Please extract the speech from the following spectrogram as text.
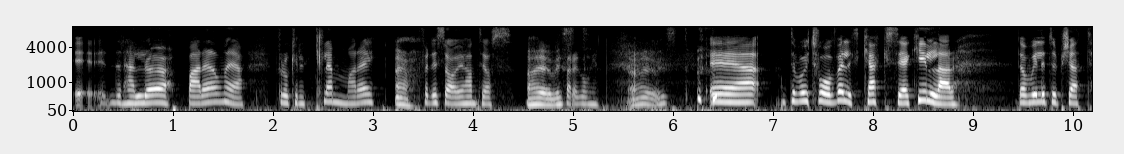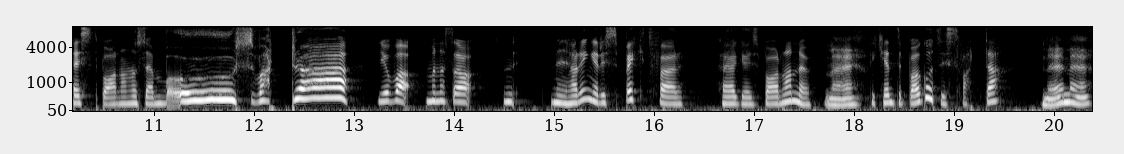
eh, den här löparen är. För då kan du klämma dig. Ja, För det sa ju han till oss ja, ja förra gången. Ja, ja, visst. Eh, det var ju två väldigt kaxiga killar. De ville typ köra testbanan och sen bara svarta! Jag bara, men alltså ni, ni har ingen respekt för höghöjdsbanan nu. Nej, Vi kan inte bara gå till svarta. nej, nej.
